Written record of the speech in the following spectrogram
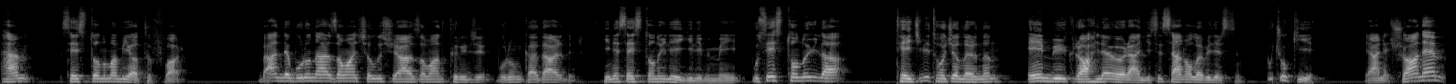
hem ses tonuma bir atıf var. Ben de burun her zaman çalışıyor, her zaman kırıcı. Burun kadardır. Yine ses tonuyla ilgili bir mail. Bu ses tonuyla tecvid hocalarının en büyük rahle öğrencisi sen olabilirsin. Bu çok iyi. Yani şu an hem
